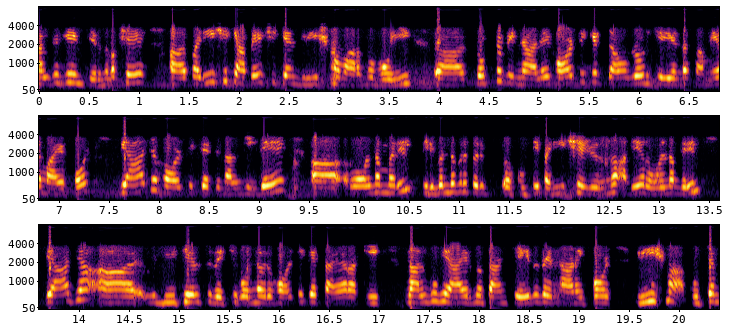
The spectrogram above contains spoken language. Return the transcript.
നൽകുകയും ചെയ്തിരുന്നു. പക്ഷേ പരീക്ഷയ്ക്ക് അപേക്ഷിക്കാൻ ഗ്രീഷ്മ മറന്നുപോയി. തൊട്ടു പിന്നാലെ ഹാൾ ടിക്കറ്റ് ഡൗൺലോഡ് ചെയ്യേണ്ട സമയമായപ്പോൾ വ്യാജ ഹാൾ ടിക്കറ്റ് നൽകി. ഇതേ റോൾ നമ്പറിൽ തിരുവനന്തപുരത്ത് പരീക്ഷ എഴുതുന്നു അതേ റോൾ നമ്പറിൽ വ്യാജ ഡീറ്റെയിൽസ് വെച്ചുകൊണ്ട് ഒരു ഹോൾ ടിക്കറ്റ് തയ്യാറാക്കി നൽകുകയായിരുന്നു താൻ ചെയ്തതെന്നാണ് ഇപ്പോൾ ഗ്രീഷ്മ കുറ്റം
